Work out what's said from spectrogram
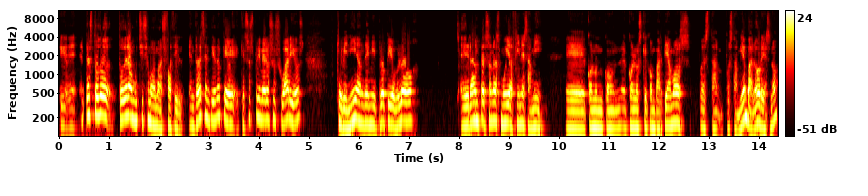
Eh, entonces todo, todo era muchísimo más fácil. Entonces entiendo que, esos primeros usuarios que venían de mi propio blog eran personas muy afines a mí, eh, con, los que compartíamos pues, pues, también valores, ¿no?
